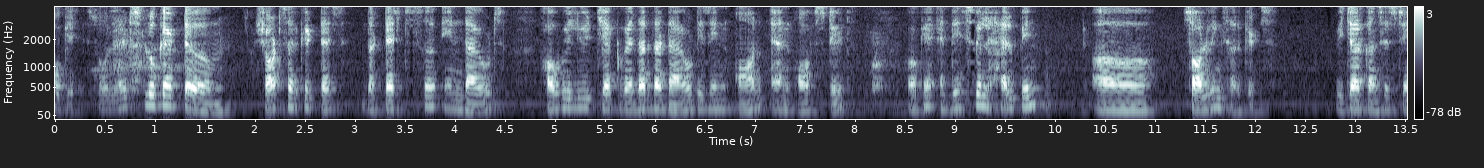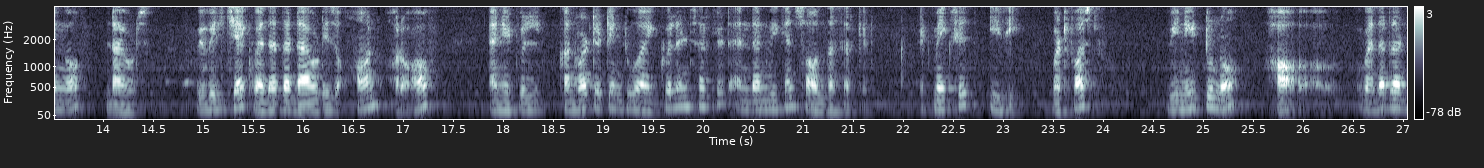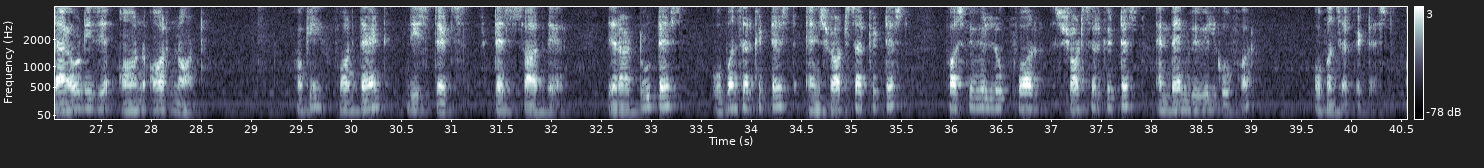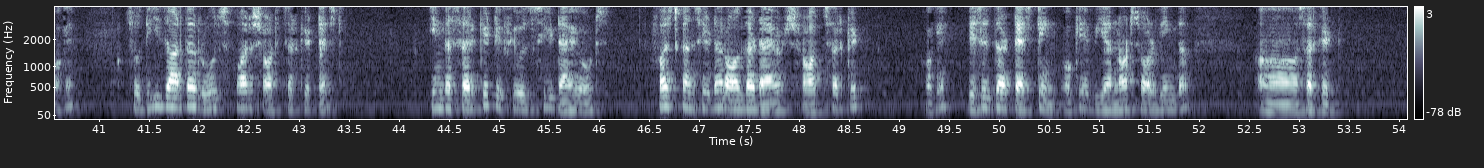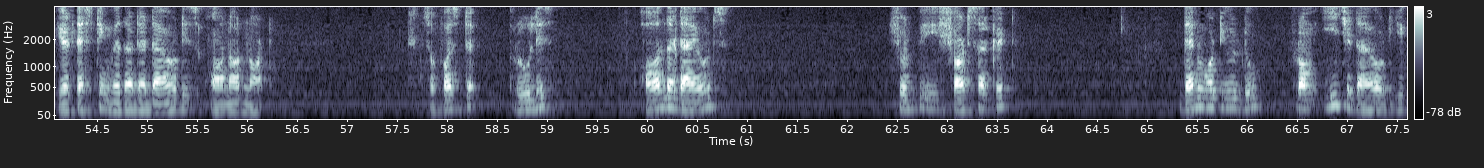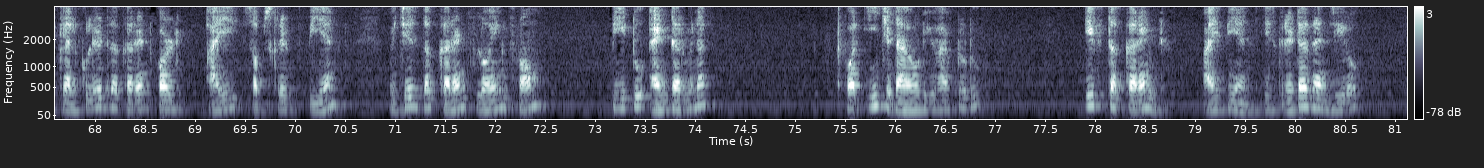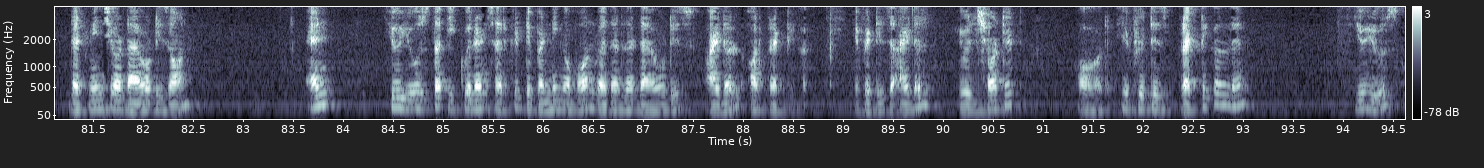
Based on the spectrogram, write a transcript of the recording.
Okay, so let's look at um, short circuit test. The tests in diodes. How will you check whether the diode is in on and off state? Okay, and this will help in uh, solving circuits which are consisting of diodes. We will check whether the diode is on or off and it will convert it into a equivalent circuit and then we can solve the circuit. It makes it easy. But first we need to know how whether the diode is on or not okay for that these tests tests are there. There are two tests open circuit test and short circuit test. First we will look for short circuit test and then we will go for open circuit test. Okay? So these are the rules for short circuit test. In the circuit if you will see diodes first consider all the diodes short circuit. Okay? This is the testing. Okay? We are not solving the uh, circuit. We are testing whether the diode is on or not. So first rule is all the diodes should be short circuit. Then what you do from each diode you calculate the current called I subscript Pn which is the current flowing from P to N terminal. For each diode you have to do if the current IPN is greater than 0 that means your diode is on and you use the equivalent circuit depending upon whether the diode is idle or practical if it is idle you will short it. Or if it is practical then you use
